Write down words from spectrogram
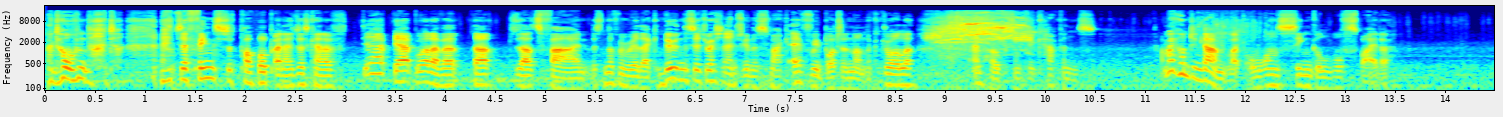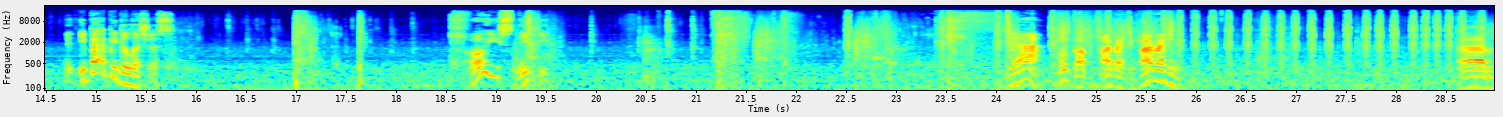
I don't, I don't the things just pop up and I just kind of, yep, yep, whatever, that, that's fine. There's nothing really I can do in this situation. I'm just going to smack every button on the controller and hope something happens. Am I hunting down, like, one single wolf spider? He better be delicious. Oh, you sneaky. Yeah. Oh god, vibrating, vibrating. Um,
